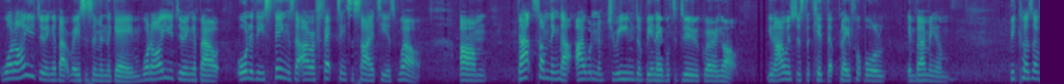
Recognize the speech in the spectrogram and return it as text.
what are you doing about racism in the game? What are you doing about all of these things that are affecting society as well? Um, that's something that I wouldn't have dreamed of being able to do growing up. You know, I was just a kid that played football in Birmingham. Because of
